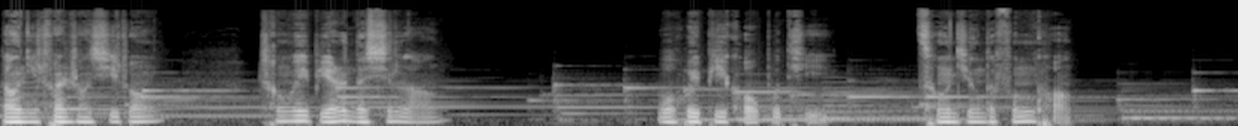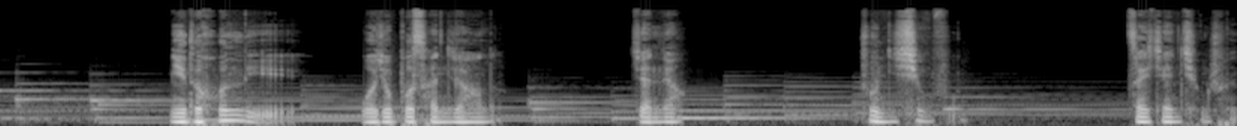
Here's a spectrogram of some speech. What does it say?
当你穿上西装，成为别人的新郎，我会闭口不提曾经的疯狂。你的婚礼我就不参加了，见谅。祝你幸福。再见，青春。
